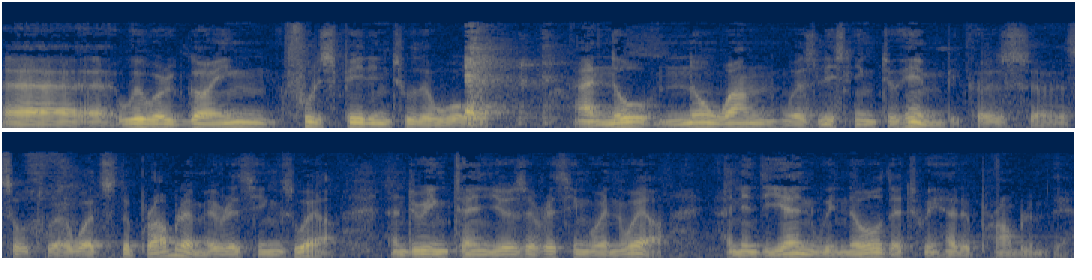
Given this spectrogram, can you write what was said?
uh, we were going full speed into the wall. And no, no one was listening to him because uh, thought, well, what's the problem? Everything's well. And during 10 years, everything went well. And in the end, we know that we had a problem there.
